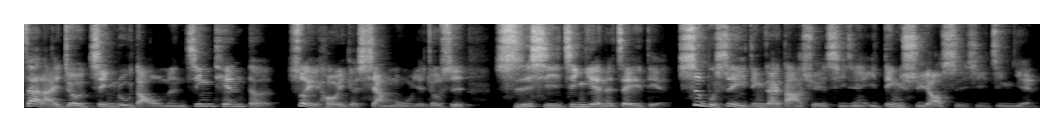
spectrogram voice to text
再来就进入到我们今天的最后一个项目，也就是实习经验的这一点，是不是一定在大学期间一定需要实习经验？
